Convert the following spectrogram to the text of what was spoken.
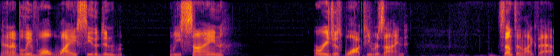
And I believe Walt Weiss either didn't resign or he just walked, he resigned. Something like that.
